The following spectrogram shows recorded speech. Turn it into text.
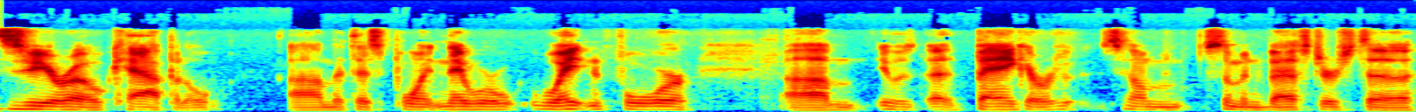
zero capital um, at this point, and they were waiting for um, it was a bank or some some investors to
